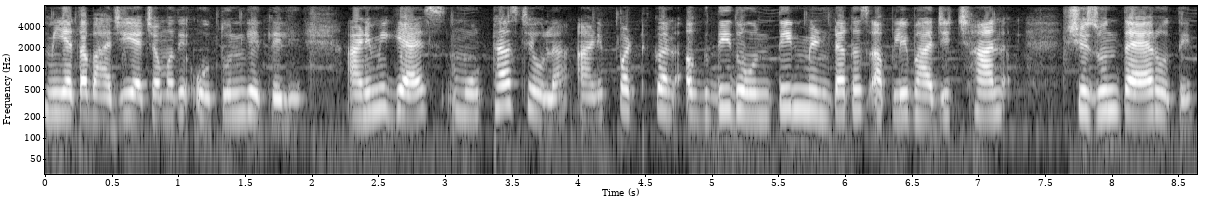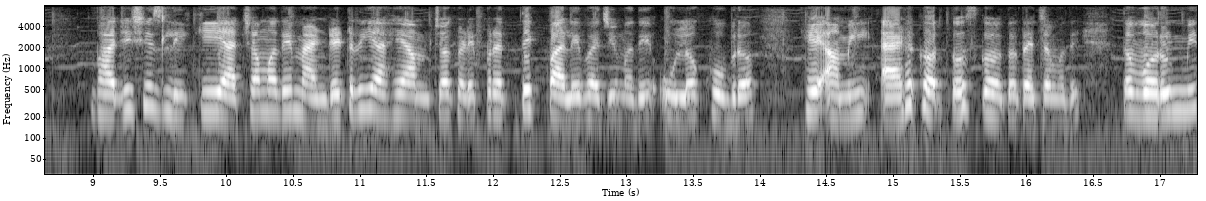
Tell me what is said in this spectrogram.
मी आता भाजी याच्यामध्ये ओतून घेतलेली आहे. आणि मी गॅस मोठाच ठेवला आणि पटकन अगदी दोन तीन मिनटातच आपली भाजी छान शिजून तयार होते. भाजी शिजली की याच्यामध्ये मॅन्डेटरी आहे आमच्याकडे प्रत्येक पालेभाजीमध्ये ओलं खोबरं हे आम्ही ॲड करतोच करतो त्याच्यामध्ये. तर वरून मी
